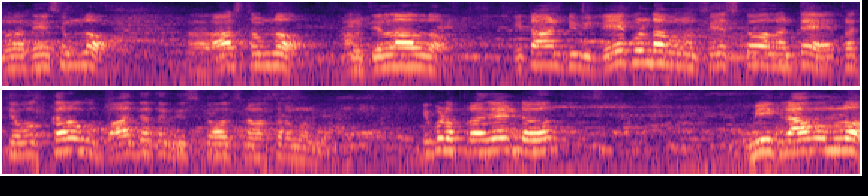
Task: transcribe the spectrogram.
మన దేశంలో మన రాష్ట్రంలో మన జిల్లాల్లో ఇట్లాంటివి లేకుండా మనం చేసుకోవాలంటే ప్రతి ఒక్కరూ బాధ్యత తీసుకోవాల్సిన అవసరం ఉంది. ఇప్పుడు ప్రజెంట్ మీ గ్రామంలో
